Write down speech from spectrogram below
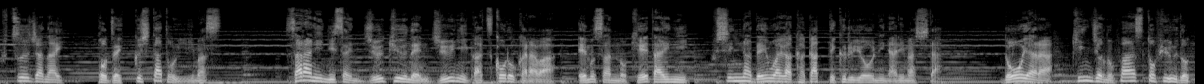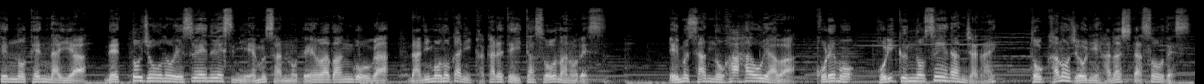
普通じゃない、と絶句したと言います。さらに2019年12月頃からは、M さんの携帯に不審な電話がかかってくるようになりました。どうやら近所のファーストフード店の店内やネット上の SNS に M さんの電話番号が何者かに書かれていたそうなのです。M さんの母親はこれも堀くんのせいなんじゃない？と彼女に話したそうです。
